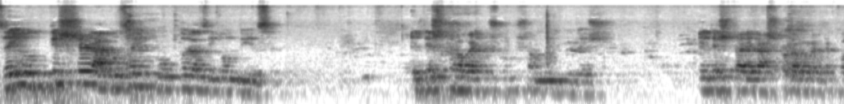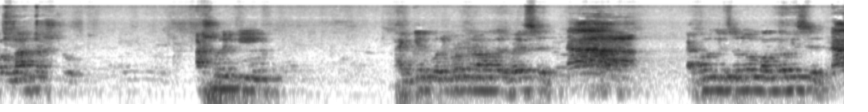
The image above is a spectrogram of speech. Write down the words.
যেই উদ্দেশ্যে আবু সাইদ মুক্তরা জীবন দিয়েছে, এই দেশটা হবে একটা সুখ সমৃদ্ধ দেশ। এই দেশটা, এই রাষ্ট্রটা হবে একটা কল্যাণ রাষ্ট্র। আসলে কি ভাগ্যের পরিবর্তন আমাদের হয়েছে? এখন কি জুলুম বন্ধ হয়েছে না।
